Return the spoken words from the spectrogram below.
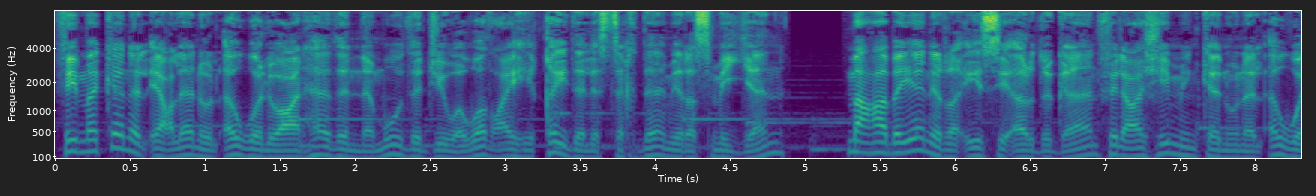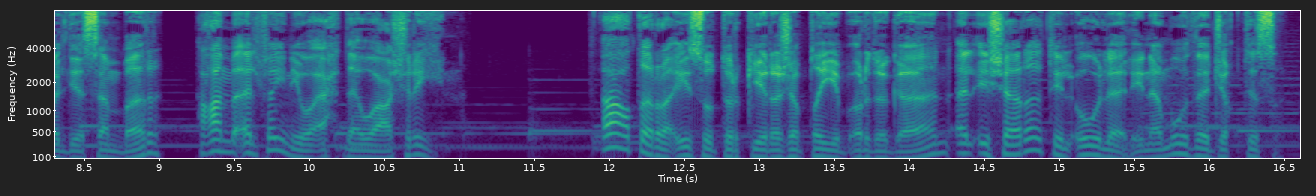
فيما كان الإعلان الأول عن هذا النموذج ووضعه قيد الاستخدام رسميا مع بيان الرئيس أردوغان في العشرين من كانون الأول ديسمبر عام 2021 أعطى الرئيس التركي رجب طيب أردوغان الإشارات الأولى لنموذج اقتصاد.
